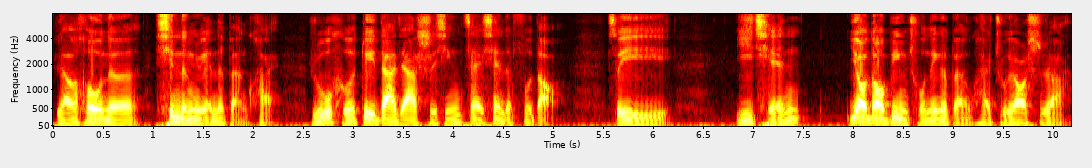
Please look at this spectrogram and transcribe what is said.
然后呢，新能源的板块如何对大家实行在线的辅导？所以以前药到病除那个板块主要是啊，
